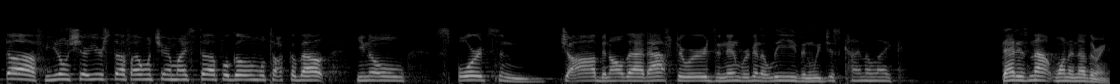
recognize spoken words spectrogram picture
stuff. You don't share your stuff. I won't share my stuff. We'll go and we'll talk about, you know, sports and job and all that afterwards, and then we're to leave, and we just kind of like. That is not one anothering.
